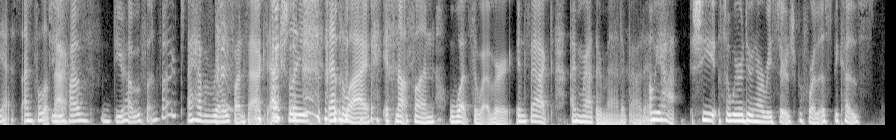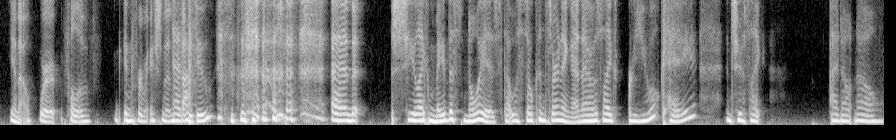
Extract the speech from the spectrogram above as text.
Yes, I'm full of Do facts. you have Do you have a fun fact? I have a really fun fact. Actually, that's a lie. It's not fun whatsoever. In fact, I'm rather mad about it. Oh yeah, she. So we were doing our research before this because you know we're full of information and As we do. and she like made this noise that was so concerning and i was like are you okay and she was like i don't know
